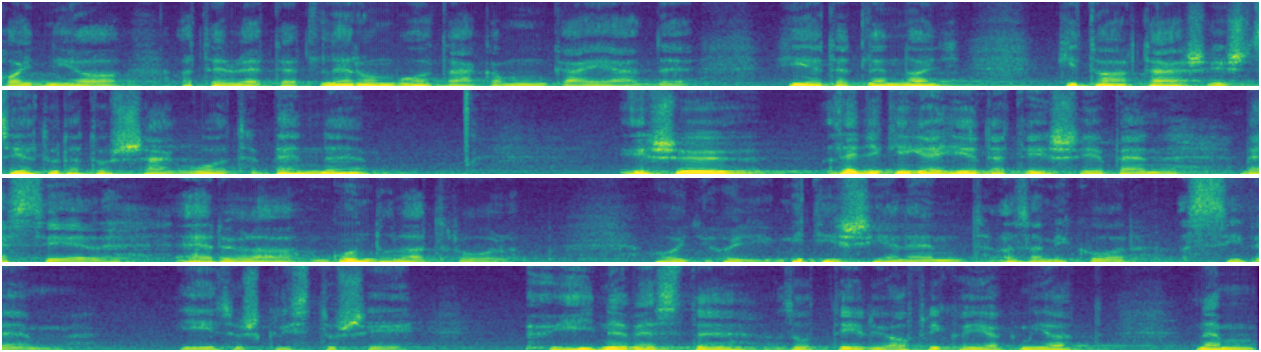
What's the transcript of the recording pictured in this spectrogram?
hagynia a területet, lerombolták a munkáját, de hihetetlen nagy kitartás és céltudatosság volt benne, és ő az egyik ige hirdetésében beszél erről a gondolatról, hogy, hogy mit is jelent az, amikor a szívem Jézus Krisztusé. Ő így nevezte az ott élő afrikaiak miatt, nem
